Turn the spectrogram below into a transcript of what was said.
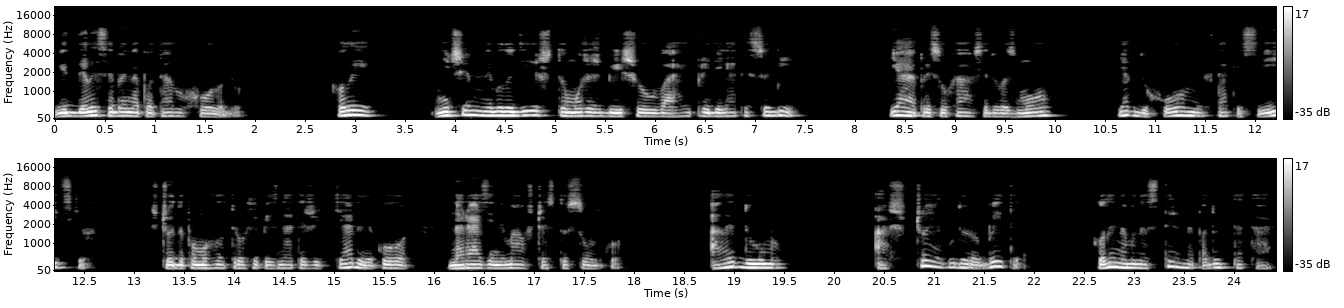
віддали себе на поталу холоду. Коли нічим не володієш, то можеш більше уваги приділяти собі. Я прислухався до розмов як духовних, так і світських, що допомогло трохи пізнати життя, до якого наразі не мав ще стосунку. Але думав, а що я буду робити, коли на монастир нападуть татари?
